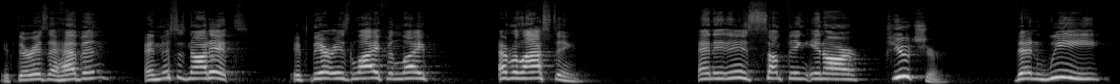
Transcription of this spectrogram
If there is a heaven, and this is not it, if there is life and life everlasting, and it is something in our future, then we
